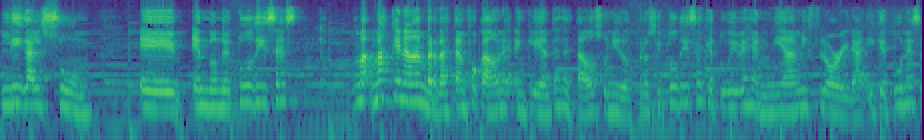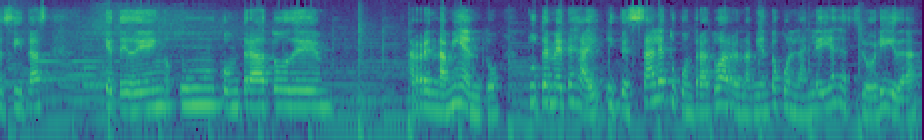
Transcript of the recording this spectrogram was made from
Legal Zoom, eh, en donde tú dices, más que nada en verdad está enfocado en, clientes de Estados Unidos, pero si tú dices que tú vives en Miami, Florida y que tú necesitas que te den un contrato de arrendamiento, tú te metes ahí y te sale tu contrato de arrendamiento con las leyes de Florida,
